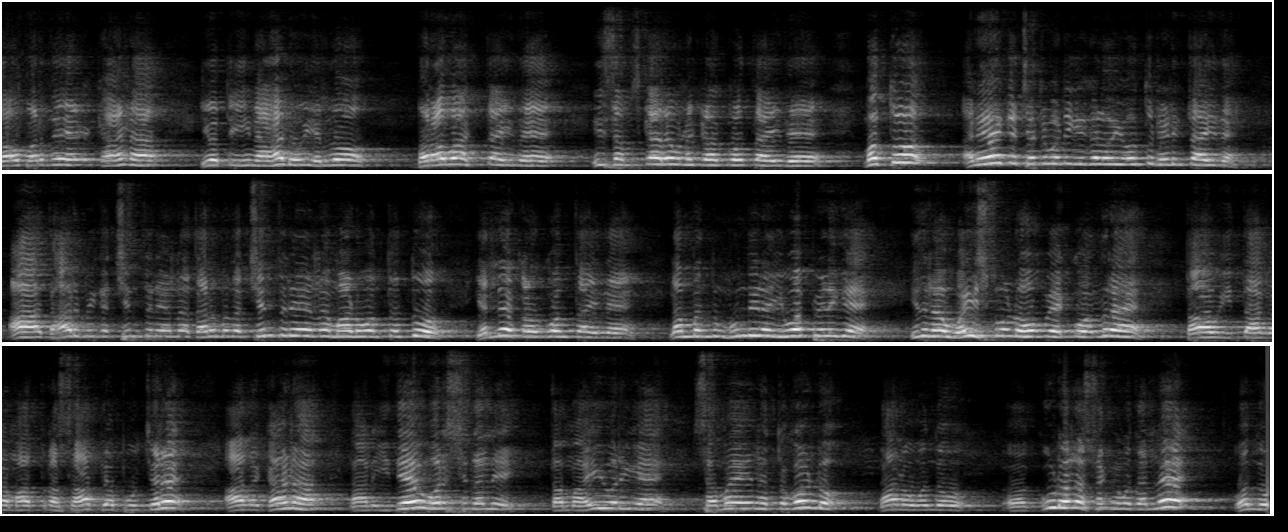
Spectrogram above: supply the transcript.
ತಾವು ಬರದೇ ಕಾರಣ ಇವತ್ತು ಈ ನಾಡು ಎಲ್ಲೋ ಬರವಾಗ್ತಾ ಇದೆ, ಈ ಸಂಸ್ಕಾರವನ್ನು ಕಳ್ಕೊಳ್ತಾ ಇದೆ, ಮತ್ತು ಅನೇಕ ಚಟುವಟಿಕೆಗಳು ಇವತ್ತು ನಡೀತಾ ಇದೆ. ಆ ಧಾರ್ಮಿಕ ಚಿಂತನೆಯನ್ನ, ಧರ್ಮದ ಚಿಂತನೆಯನ್ನ ಮಾಡುವಂಥದ್ದು ಎಲ್ಲೇ ಕಳ್ಕೊಳ್ತಾ ಇದೆ. ನಮ್ಮನ್ನು ಮುಂದಿನ ಯುವ ಪೀಳಿಗೆ ಇದನ್ನ ವಹಿಸ್ಕೊಂಡು ಹೋಗಬೇಕು ಅಂದ್ರೆ ತಾವು ಇದ್ದಾಗ ಮಾತ್ರ ಸಾಧ್ಯ ಪೂಜ್ಯರೆ. ಆದ ಕಾರಣ ನಾನು ಇದೇ ವರ್ಷದಲ್ಲಿ ತಮ್ಮ ಐವರಿಗೆ ಸಮಯನ ತಗೊಂಡು ನಾನು ಒಂದು ಕೂಡಲ ಸಂಗಮದಲ್ಲೇ ಒಂದು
